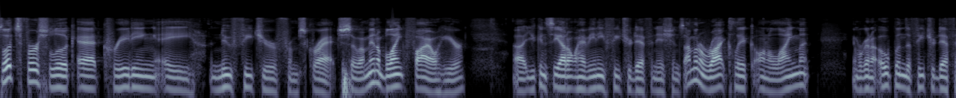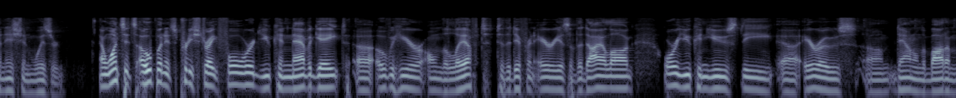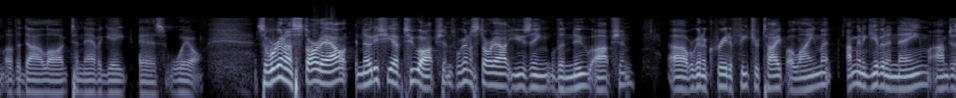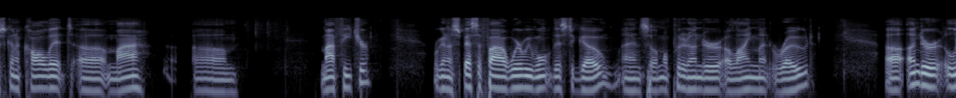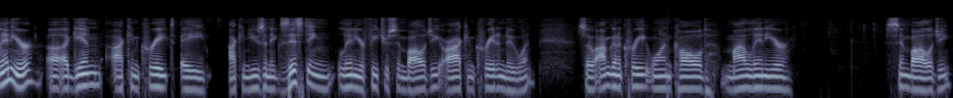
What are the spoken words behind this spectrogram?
So let's first look at creating a new feature from scratch. So I'm in a blank file here. Uh, you can see I don't have any feature definitions. I'm going to right click on alignment and we're going to open the feature definition wizard. Now once it's open, it's pretty straightforward. You can navigate uh, over here on the left to the different areas of the dialog, or you can use the uh, arrows um, down on the bottom of the dialog to navigate as well. So we're going to start out, notice you have two options. We're going to start out using the new option. Uh, we're going to create a feature type alignment. I'm going to give it a name. I'm just going to call it uh, my, um, my feature. We're going to specify where we want this to go. And so I'm going to put it under alignment road. Uh, under linear, uh, again, I can create a, I can use an existing linear feature symbology or I can create a new one. So I'm going to create one called My Linear Symbology.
